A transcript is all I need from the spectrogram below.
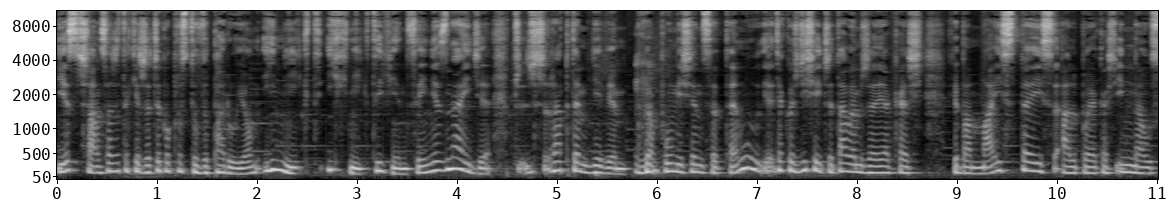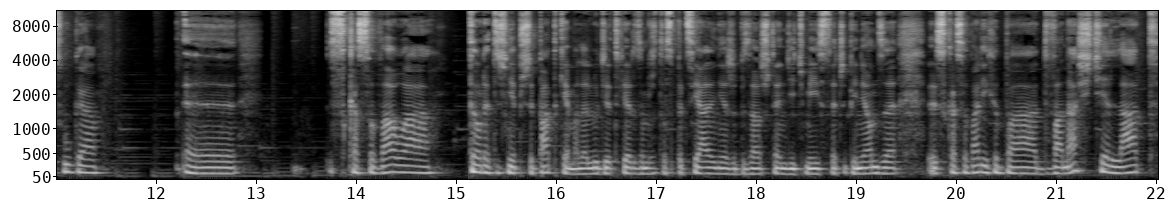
jest szansa, że takie rzeczy po prostu wyparują i nikt ich nigdy więcej nie znajdzie. Przecież raptem, nie wiem, mhm. pół miesiąca temu, jakoś dzisiaj czytałem, że jakaś chyba MySpace albo jakaś inna usługa e, skasowała teoretycznie przypadkiem, ale ludzie twierdzą, że to specjalnie, żeby zaoszczędzić miejsce czy pieniądze, y, skasowali chyba 12 lat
